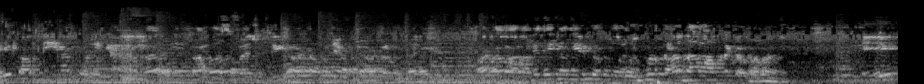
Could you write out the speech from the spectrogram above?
એ કામની ના કોને કહેવાય? લાંબા સમય સુધી આ કામને આપણે આગળ વધારીએ. આ છે. એક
